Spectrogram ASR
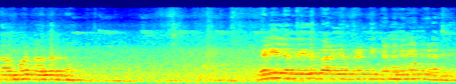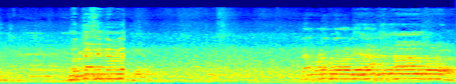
நான் போட்டு வந்துருக்கோம். வெளியில் இந்த இது பாருங்க ஃப்ரெண்டு கண்ணங்கரையான்னு கிடக்குது. மொத்த சின்னம்ல ஆ பரவாயில்ல.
